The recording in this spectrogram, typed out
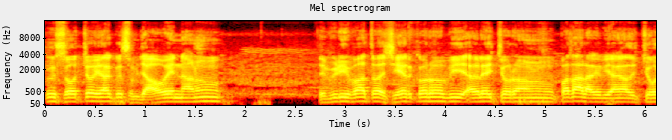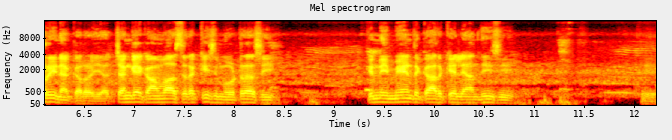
ਕੋਈ ਸੋਚੋ ਜਾਂ ਕੋਈ ਸਮਝਾਓ ਇਹਨਾਂ ਨੂੰ ਤੇ ਵੀਡੀਓ ਵੱਧ ਤੋਂ ਵੱਧ ਸ਼ੇਅਰ ਕਰੋ ਵੀ ਅਗਲੇ ਚੋਰਾਂ ਨੂੰ ਪਤਾ ਲੱਗ ਵੀ ਆਹ ਚੋਰੀ ਨਾ ਕਰੋ ਯਾਰ। ਚੰਗੇ ਕੰਮ ਵਾਸਤੇ ਰੱਖੀ ਸੀ ਮੋਟਰ ਅਸੀਂ। ਕਿੰਨੀ ਮਿਹਨਤ ਕਰਕੇ ਲਿਆਂਦੀ ਸੀ। ਤੇ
